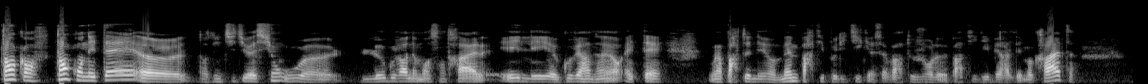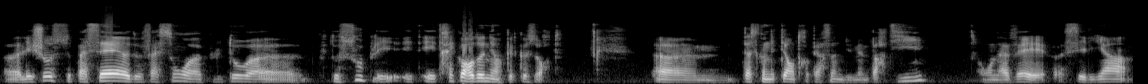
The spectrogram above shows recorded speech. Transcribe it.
tant qu'on était dans une situation où le gouvernement central et les gouverneurs étaient ou appartenaient au même parti politique, à savoir toujours le Parti libéral-démocrate, les choses se passaient de façon plutôt plutôt souple et, et, très coordonnée en quelque sorte. parce qu'on était entre personnes du même parti, on avait euh, ces liens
